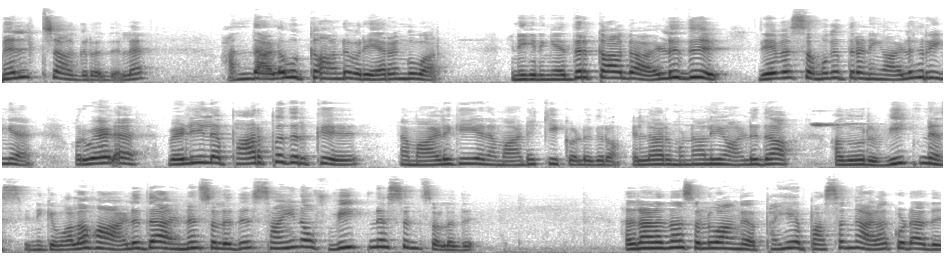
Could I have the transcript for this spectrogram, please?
மெல்ட் ஆகுறதுல அந்த அளவுக்கு ஆண்டவர் இறங்குவார். இன்றைக்கி நீங்கள் எதற்காக அழுது தேவ சமூகத்தில் நீங்கள் அழுகிறீங்க? ஒருவேளை வெளியில் பார்ப்பதற்கு நம்ம அழுகையை நம்ம அடக்கி கொள்ளுகிறோம். எல்லாரும் முன்னாலேயும் அழுதா? அது ஒரு வீக்னஸ் இன்னைக்கு உலகம் அழுதா? என்ன சொல்லுது? சைன் ஆஃப் வீக்னஸ்ன்னு சொல்லுது. அதனால தான் சொல்லுவாங்க பையன் பசங்க அழக்கூடாது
